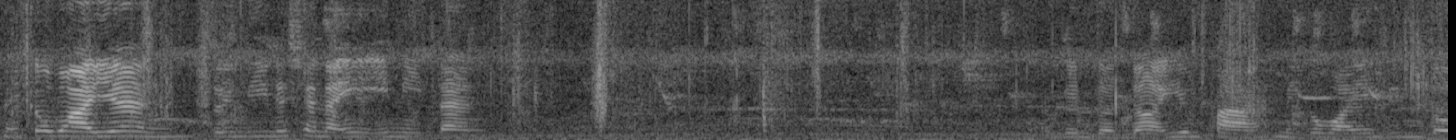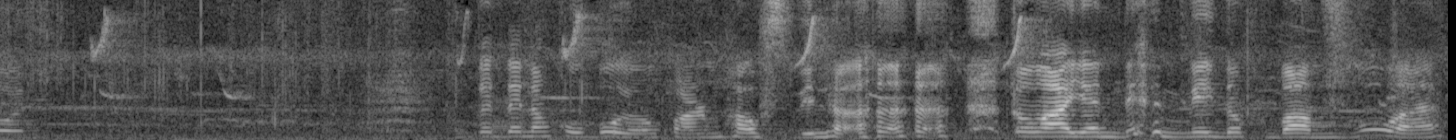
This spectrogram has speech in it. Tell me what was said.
May kawayan. So, hindi na siya naiinitan. Ang ganda na. Yun pa, may kawayan din doon. Ang ganda ng kubo, yung farmhouse nila. Kawayan din, made of bamboo ah.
